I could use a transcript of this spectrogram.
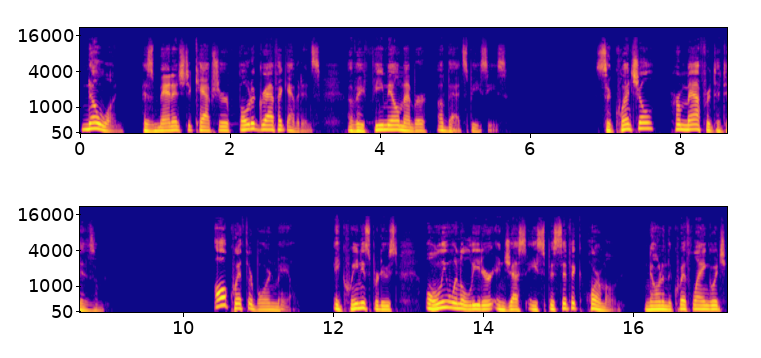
no one has managed to capture photographic evidence of a female member of that species. Sequential hermaphroditism. All Quyth are born male. A queen is produced only when a leader ingests a specific hormone, known in the Quyth language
